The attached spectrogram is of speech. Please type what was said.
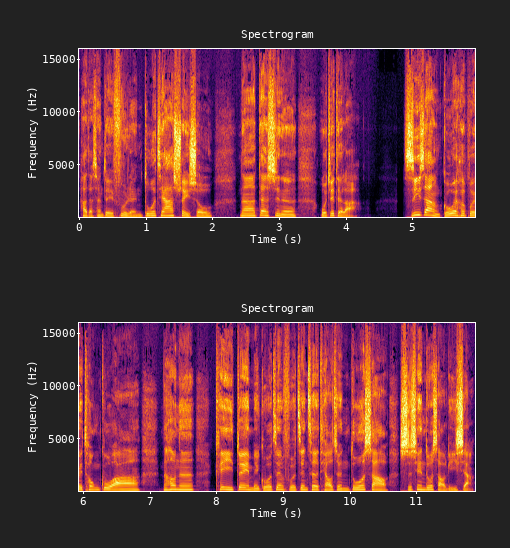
他打算对富人多加税收。那但是呢，我觉得啦，实际上国会会不会通过啊？然后呢，可以对美国政府的政策调整多少，实现多少理想？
